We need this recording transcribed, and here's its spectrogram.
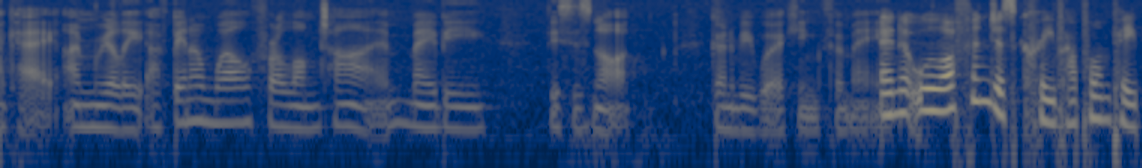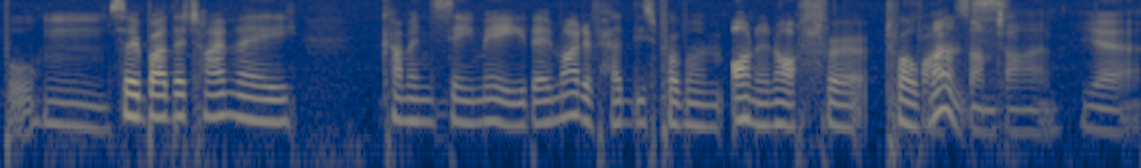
okay, I'm really, I've been unwell for a long time. Maybe this is not going to be working for me. And it will often just creep up on people. Mm. So by the time they come and see me, they might have had this problem on and off for 12 quite months. some time. Yeah.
